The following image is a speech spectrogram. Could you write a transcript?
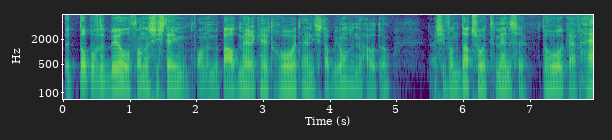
het top of the bill van een systeem van een bepaald merk heeft gehoord en die stapt bij ons in de auto. Als je van dat soort mensen te horen krijgt van, hè,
